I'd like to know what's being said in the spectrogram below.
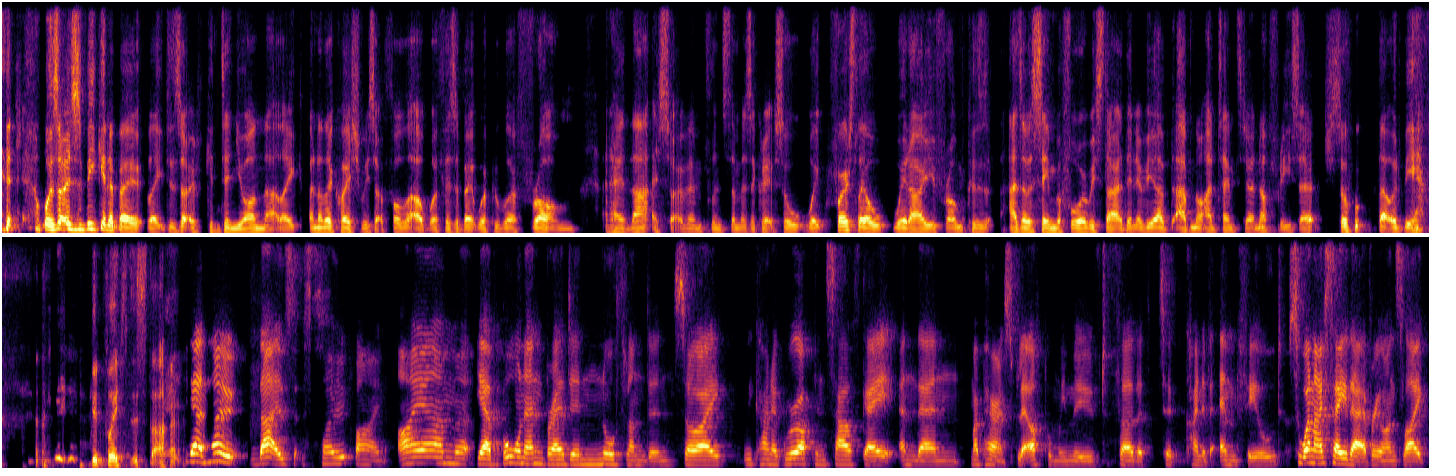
well, sort of speaking about like to sort of continue on that, like another question we sort of follow that up with is about where people are from and how that has sort of influenced them as a creative. So, like, firstly, where are you from? Because as I was saying before we started the interview, I've, I've not had time to do enough research, so that would be good place to start. yeah, no, that is so fine. I am yeah, born and bred in North London. So I we kind of grew up in Southgate and then my parents split up and we moved further to kind of Enfield. So when I say that everyone's like,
